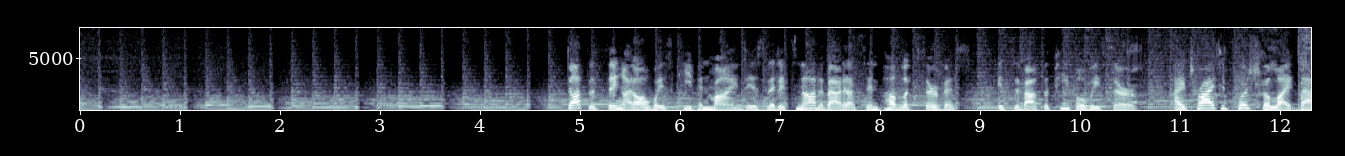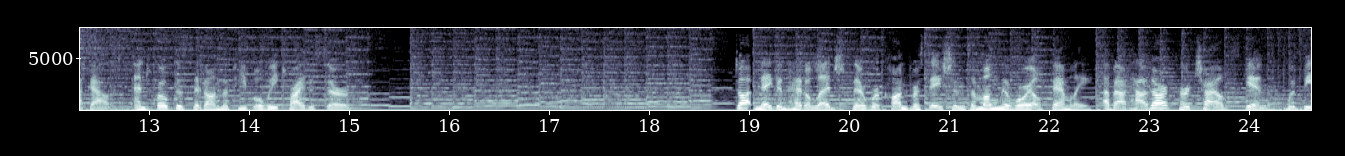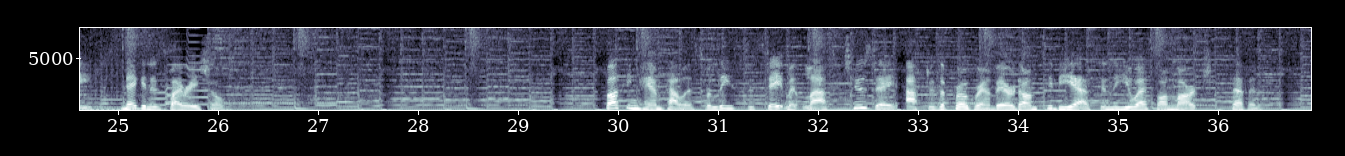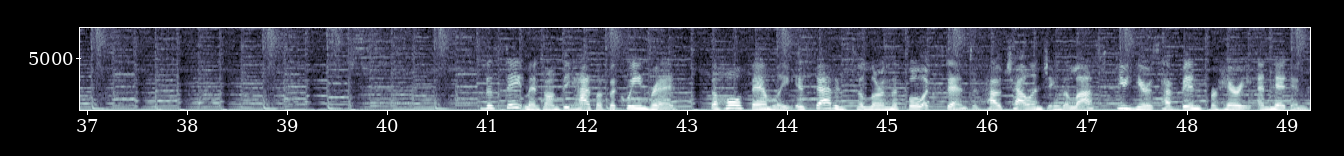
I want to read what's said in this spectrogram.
The thing I always keep in mind is that it's not about us in public service, it's about the people we serve. I try to push the light back out, and focus it on the people we try to serve. Meghan had alleged there were conversations among the royal family about how dark her child's skin would be. Meghan is biracial. Buckingham Palace released a statement last Tuesday after the program aired on CBS in the US on March 7. The statement on behalf of the Queen read, the whole family is saddened to learn the full extent of how challenging the last few years have been for Harry and Meghan.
